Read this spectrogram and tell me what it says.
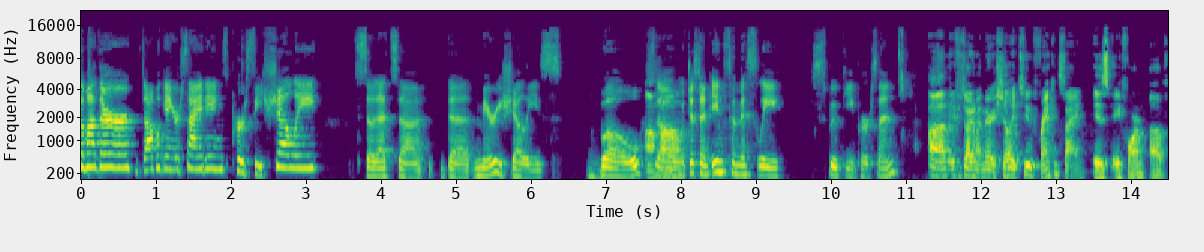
Some other doppelganger sightings Percy Shelley. So that's uh, the Mary Shelley's beau. Uh-huh. So just an infamously spooky person. Um, if you're talking about Mary Shelley too, Frankenstein is a form of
